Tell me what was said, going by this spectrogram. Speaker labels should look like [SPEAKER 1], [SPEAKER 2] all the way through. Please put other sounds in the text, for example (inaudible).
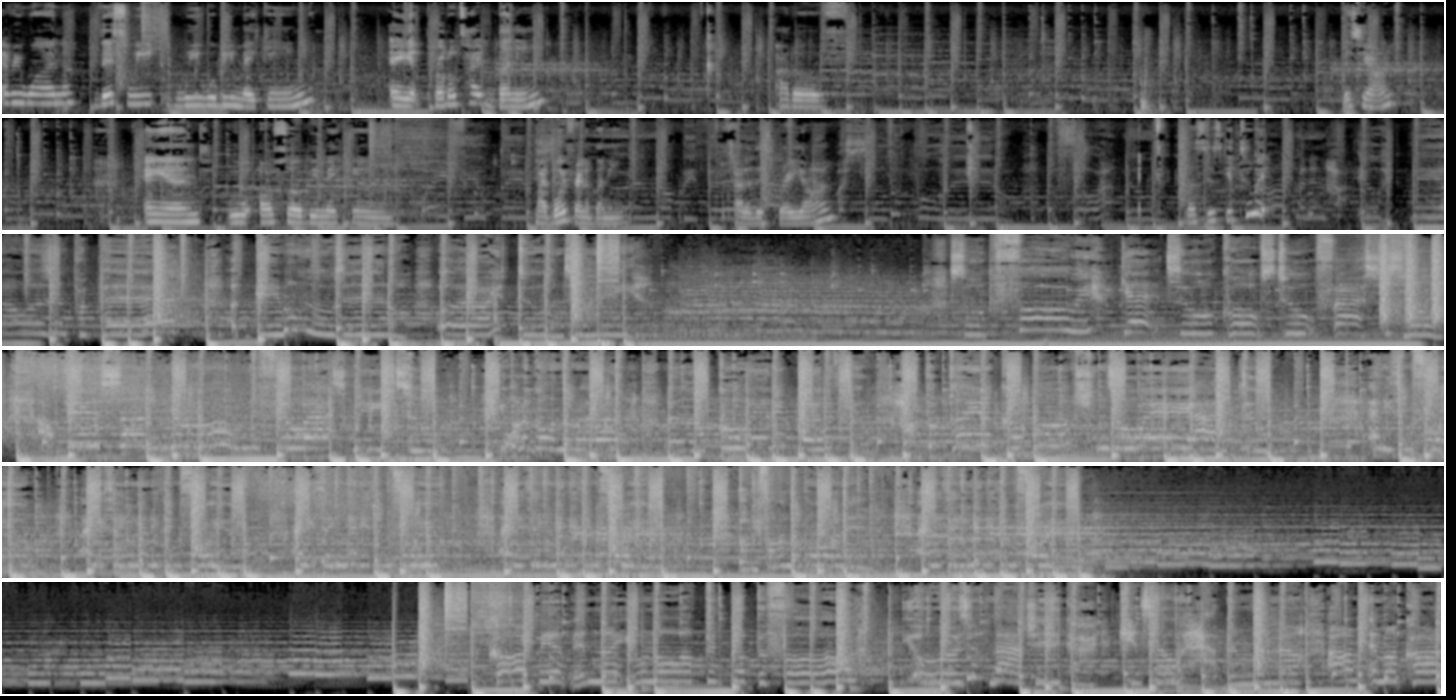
[SPEAKER 1] everyone. This week we will be making a prototype bunny out of this yarn. And we will also be making my boyfriend a bunny out of this gray yarn. Let's just get to it. car.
